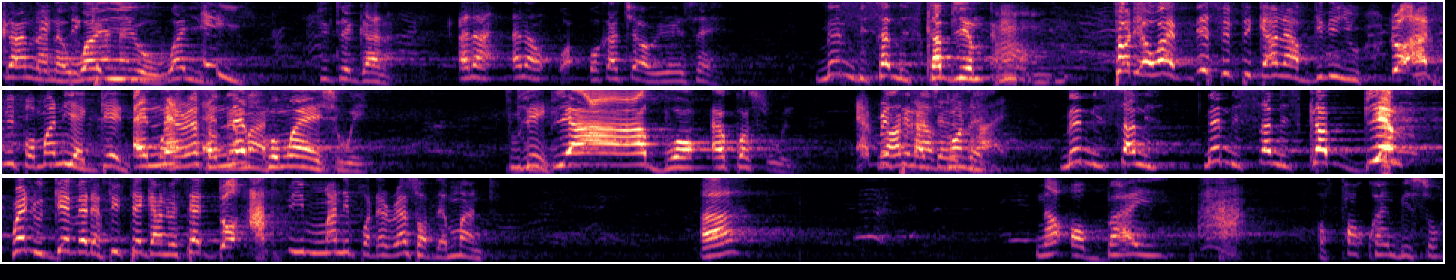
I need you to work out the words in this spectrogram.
Ghana na 50 why you why Hey. you 50 Ghana. And I and I what catch you say men be some scabium told your wife this 50 ghana i've given you don't ask me for money again and for the rest of the month. today. Everything has gone high. Men be some men be some scabium when you gave her the 50 ghana you said don't ask me money for the rest of the month. Huh na obai. Ah ofa kwan bi so.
